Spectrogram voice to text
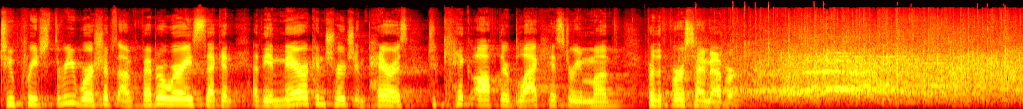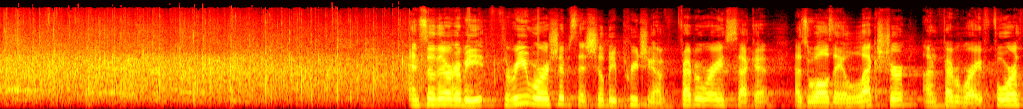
to preach three worships on February 2nd at the American Church in Paris to kick off their Black History Month for the first time ever. And so there are going to be three worships that she'll be preaching on February 2nd, as well as a lecture on February 4th.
